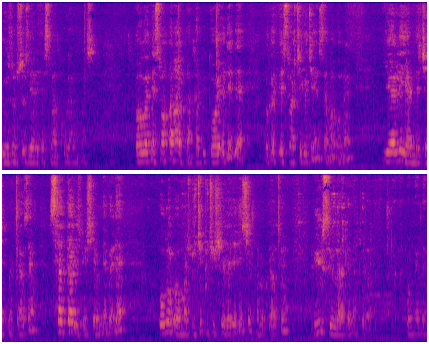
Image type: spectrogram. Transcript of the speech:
Lüzumsuz yere esma kullanılmaz. Allah'ın esma ana harften tabii dua eder de fakat esma çekeceğin zaman onu yerli yerinde çekmek lazım. Settar ismi şeklinde böyle olur olmaz küçük küçük şeyleri de çekmemek lazım. Büyük sırlarda yapılır onları.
